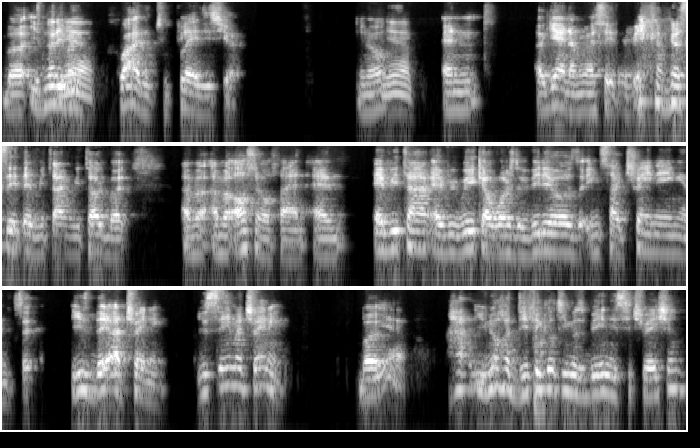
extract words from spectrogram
but he's not even Yeah, required to play this year. You know, yeah, and again, I'm gonna say it every I'm gonna say it every time we talk, but I'm a, I'm an Arsenal fan, and every time, every week, I watch the videos, the inside training, and so he's mm. there at training. You see him at training, but yeah. how, you know how difficult he must be in this situation.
